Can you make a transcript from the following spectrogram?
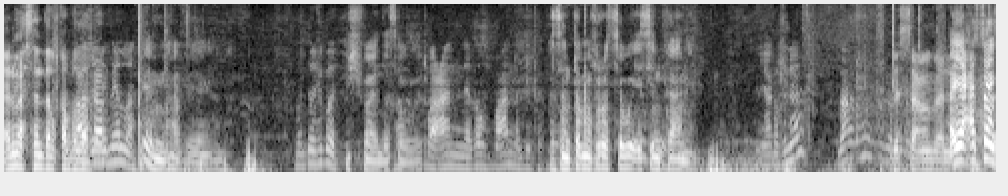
المحسن ذا يلا. إيه ما في. وأنت وش قلت؟ مش فايدة اصور غصب عني غصب عني بس أنت المفروض تسوي اسم ثاني. يعرف لا؟ لسه عم بنا أي حسان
